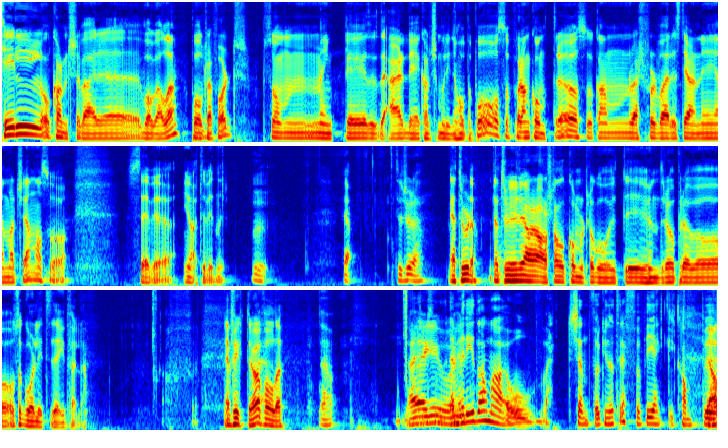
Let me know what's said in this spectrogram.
til å kanskje være vågale. Paul Trafford. Som egentlig det er det kanskje Mourinho håper på, og så får han kontre, og så kan Rashford være stjerne i en match igjen, og så ser vi United vinner. mm. Ja, du tror det? Jeg tror det. Jeg tror Arsenal kommer til å gå ut i 100 og prøve, å, og så går det litt i sitt eget felle. Jeg frykter i hvert fall det. Ja. Nei, jeg er Emery da, han har jo vært kjent for å kunne treffe på enkeltkamper, Ja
